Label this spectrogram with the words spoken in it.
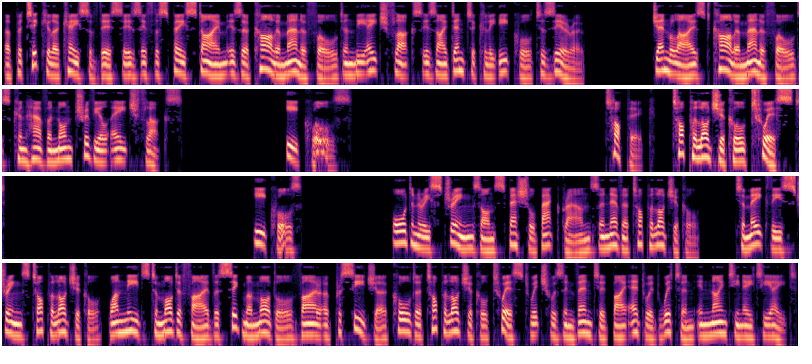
A particular case of this is if the spacetime is a Kähler manifold and the H-flux is identically equal to zero. Generalized Kähler manifolds can have a non-trivial H-flux. Topological twist equals Ordinary strings on special backgrounds are never topological. To make these strings topological, one needs to modify the sigma model via a procedure called a topological twist which was invented by Edward Witten in 1988.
